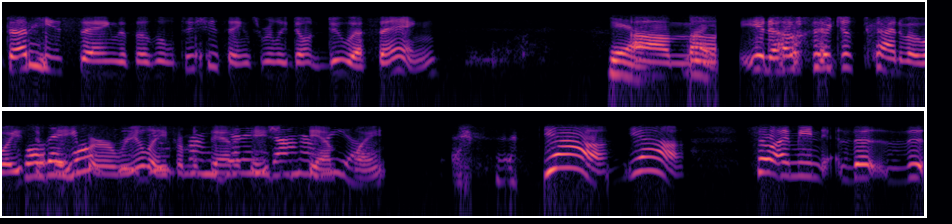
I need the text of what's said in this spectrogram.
studies saying that those little tissue things really don't do a thing. Yeah. um, right. You know, they're just kind of a waste Well, of paper, really, you from a sanitation standpoint. Yeah, yeah. So I mean, the, the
